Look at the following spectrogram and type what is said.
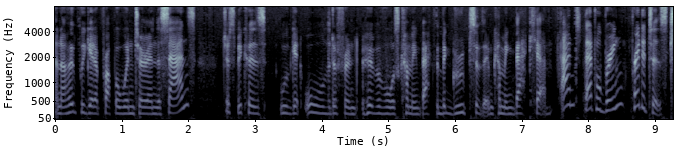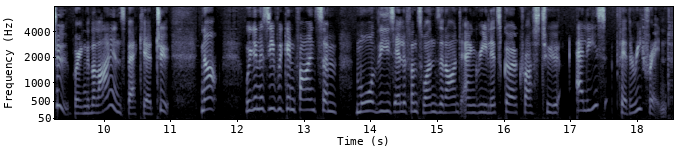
And I hope we get a proper winter in the sands just because we'll get all the different herbivores coming back, the big groups of them coming back here. And that will bring predators too, bring the lions back here too. Now, we're going to see if we can find some more of these elephants, ones that aren't angry. Let's go across to Ali's feathery friend.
